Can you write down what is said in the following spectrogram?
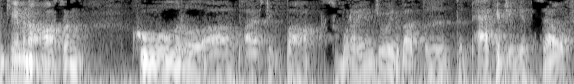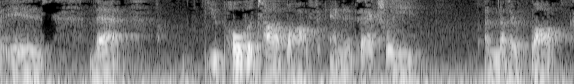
It came in an awesome, cool little uh, plastic box. What I enjoyed about the, the packaging itself is that you pull the top off and it's actually another box,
